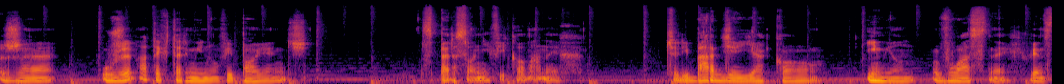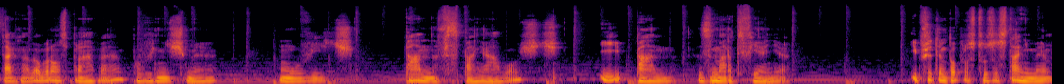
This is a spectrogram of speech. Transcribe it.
że używa tych terminów i pojęć spersonifikowanych, czyli bardziej jako imion własnych, więc tak na dobrą sprawę powinniśmy mówić Pan wspaniałość i Pan zmartwienie. I przy tym po prostu zostańmy,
